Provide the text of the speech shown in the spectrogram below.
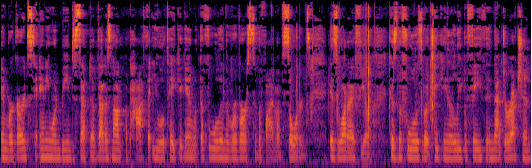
in regards to anyone being deceptive. That is not a path that you will take again with the fool in the reverse to the five of swords is what I feel. Because the fool is about taking a leap of faith in that direction.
